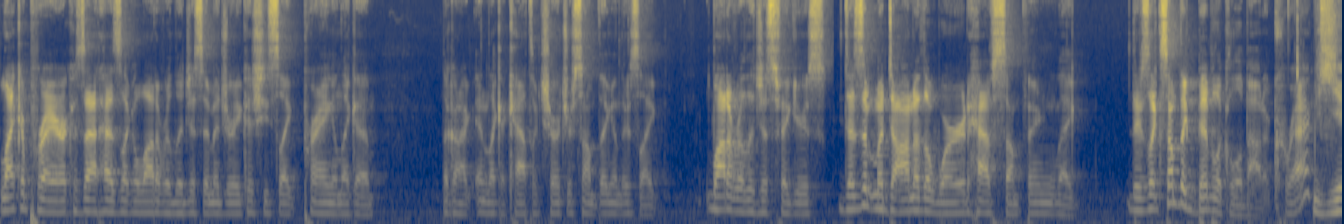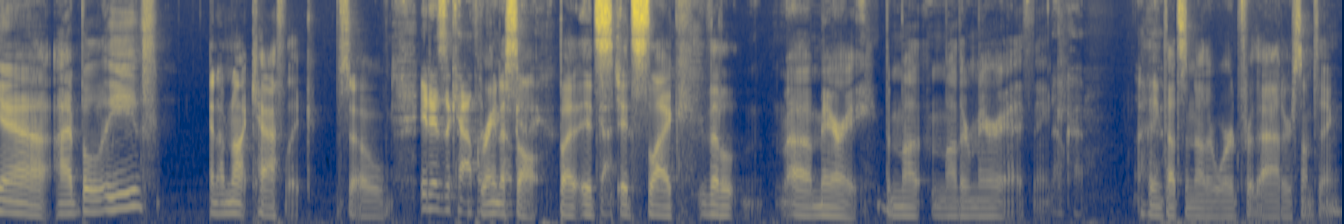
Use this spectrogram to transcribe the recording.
like a prayer because that has like a lot of religious imagery because she's like praying in like a like a, in like a Catholic church or something, and there's like a lot of religious figures. Doesn't Madonna the word have something like? There's like something biblical about it, correct? yeah, I believe, and I'm not Catholic, so It is a Catholic. grain thing, of salt, but it's Gotcha. it's like the uh, Mary, the mo- Mother Mary, I think. Okay. I think that's another word for that or something.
